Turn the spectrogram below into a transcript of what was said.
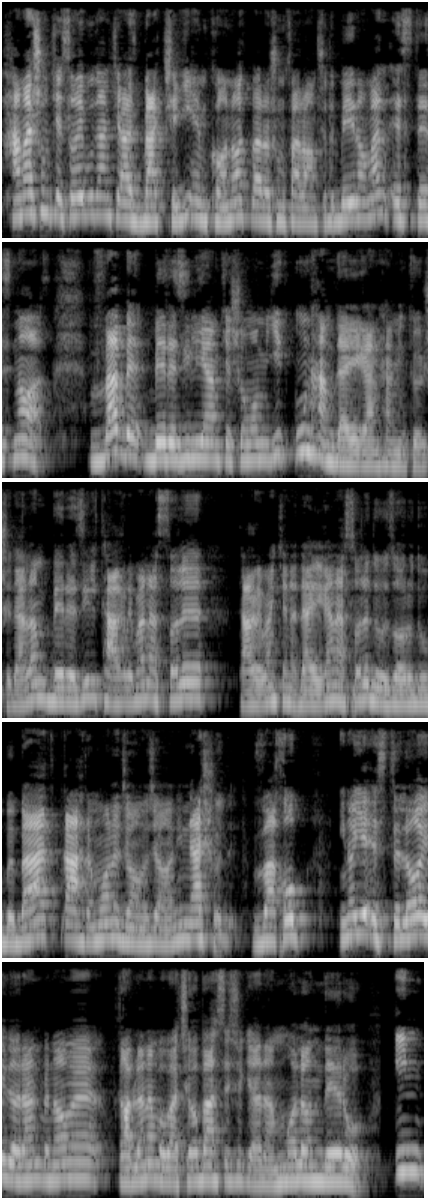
همشون کسایی بودن که از بچگی امکانات براشون فراهم شده. بیرانوند استثناء است و به برزیلی هم که شما میگید اون هم دقیقا همینطوری شده. الان برزیل تقریبا از سال تقریبا که نه دقیقا از سال 2002 به بعد قهرمان جام جهانی نشده. و خب اینا یه اصطلاحی دارن به نام قبلا هم با بچه ها بحثش کردم مالاندرو. این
